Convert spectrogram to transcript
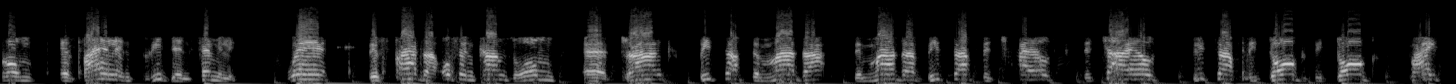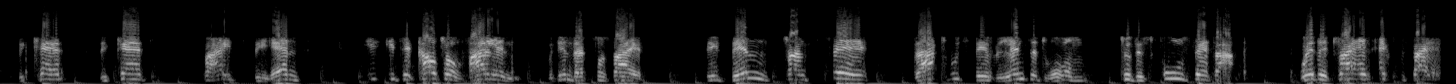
from a violence ridden family where the father often comes home uh, drunk, beats up the mother, the mother beats up the child, the child beats up the dog, the dog bites the cat, the cat bites the hen. It, it's a culture of violence within that society. They then transfer that which they've learnt at home to the school setup, where they try and exercise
